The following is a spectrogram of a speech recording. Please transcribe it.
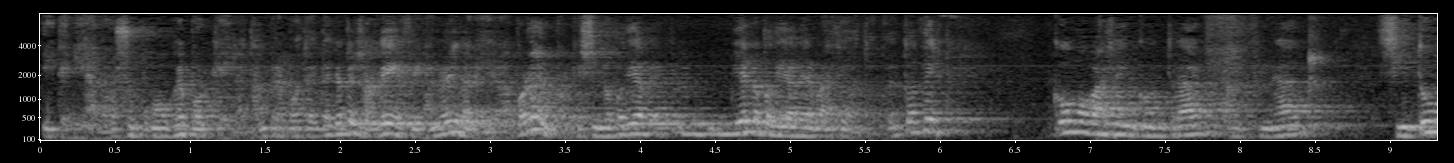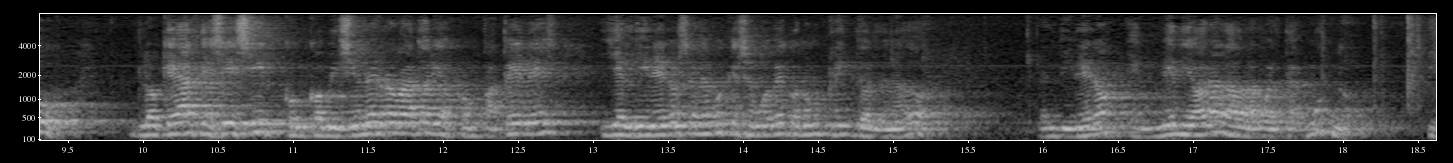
Y tenía dos, supongo que porque era tan prepotente que pensaba que al final no iba a a por él, porque si no podía, bien lo podía haber vaciado todo. Entonces, ¿cómo vas a encontrar al final, si tú lo que haces es ir con comisiones rogatorias, con papeles, y el dinero sabemos que se mueve con un clic de ordenador? El dinero en media hora ha dado la vuelta al mundo. Y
